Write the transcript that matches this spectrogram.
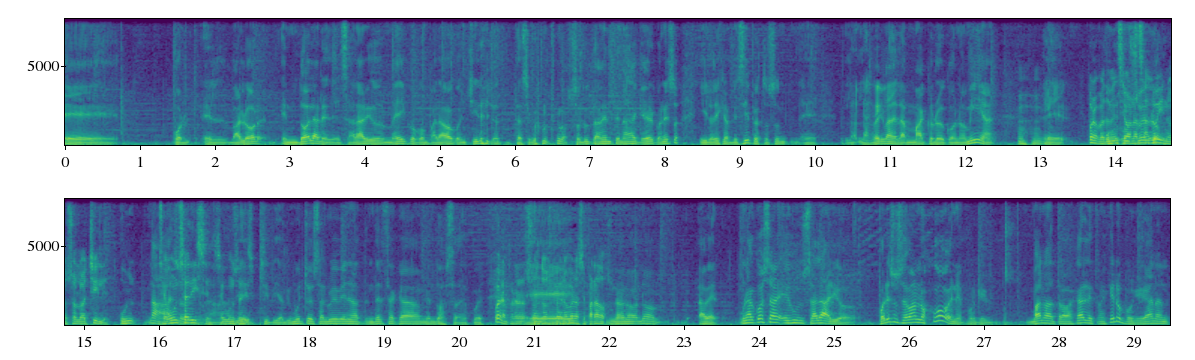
eh, por el valor en dólares del salario de un médico comparado con Chile, yo te aseguro no tengo absolutamente nada que ver con eso. Y lo dije al principio, estos son eh, la- las reglas de la macroeconomía. Eh, Bueno, pero también un- se van a San Luis, no solo a Chile. un- no, Según eso- se dice, no, según se dice. sí, muchos de San Luis vienen a atenderse acá a Mendoza después. Bueno, pero son dos Eh, fenómenos separados. No, no, no. A ver, una cosa es un salario. Por eso se van los jóvenes, porque van a trabajar al extranjero porque ganan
